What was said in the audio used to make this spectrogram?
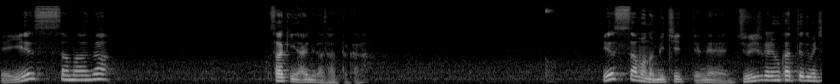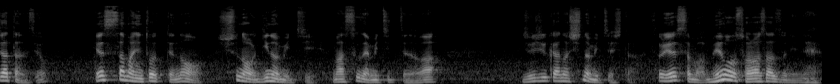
イエス様が先に歩んでくださったから。イエス様の道ってね十字架に向かっていく道だったんですよ。イエス様にとっての主の義の道まっすぐな道っていうのは十字架の死の道でした。それイエス様は目をそらさずにね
